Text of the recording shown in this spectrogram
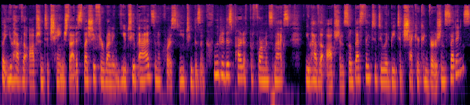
but you have the option to change that, especially if you're running YouTube ads. And of course, YouTube is included as part of Performance Max. You have the option. So best thing to do would be to check your conversion settings.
